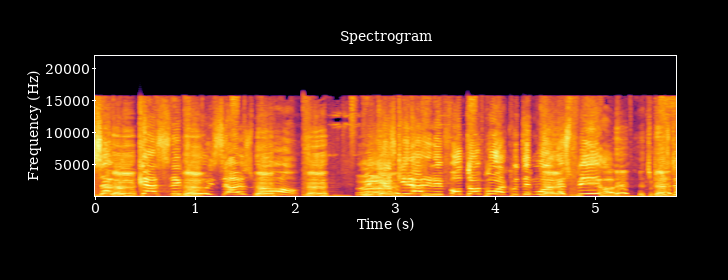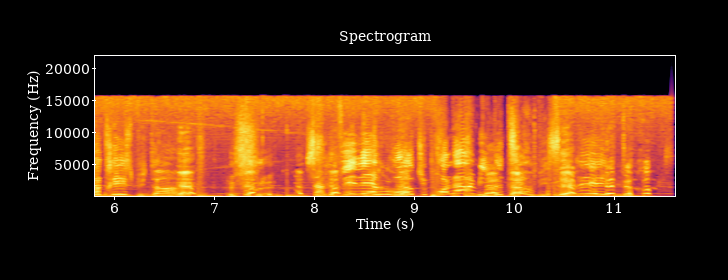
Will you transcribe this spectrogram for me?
Ça me casse les couilles, sérieusement! Mais qu'est-ce qu'il a, l'éléphant Dumbo à côté de moi? Respire! Espèce de triste, putain Ça me vénère, gros Tu prends l'arme, il le tire, mais c'est vrai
